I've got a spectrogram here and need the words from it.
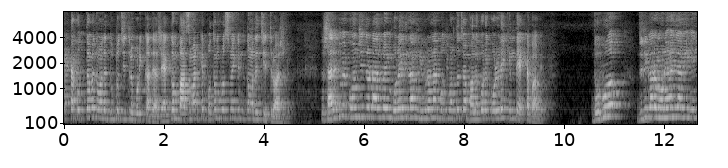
একটা করতে হবে, তোমাদের দুটো চিত্র পরীক্ষাতে আসে। একদম পাঁচ মার্কের প্রথম প্রশ্নে কিন্তু তোমাদের চিত্র আসবে। তো স্বাভাবিকভাবে কোন চিত্রটা আসবে আমি বলেই দিলাম, নিউরনার প্রতিবর্ত চাপ ভালো করে করলেই কিন্তু একটা পাবে। তবুও যদি কারও মনে হয় যে আমি এই,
